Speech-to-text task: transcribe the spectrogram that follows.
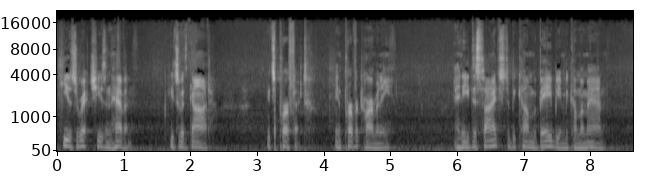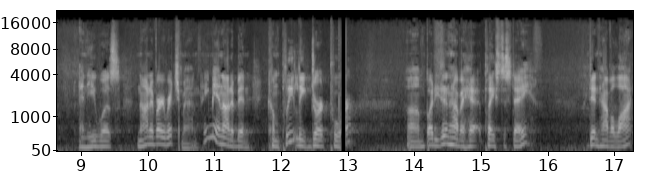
He is rich, he's in heaven, he's with God. It's perfect, in perfect harmony. And he decides to become a baby and become a man. And he was not a very rich man. He may not have been completely dirt poor, um, but he didn't have a place to stay. Didn't have a lot.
